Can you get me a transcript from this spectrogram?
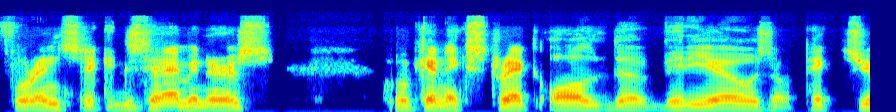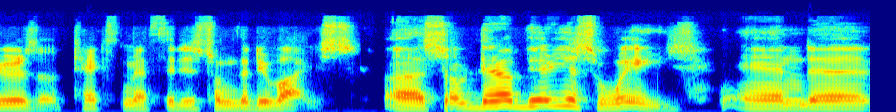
forensic examiners who can extract all the videos or pictures or text messages from the device. Uh, so there are various ways, and uh,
